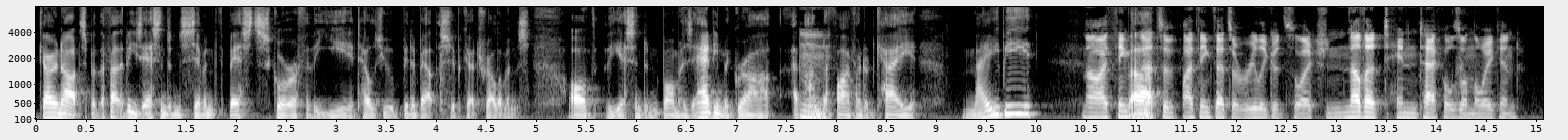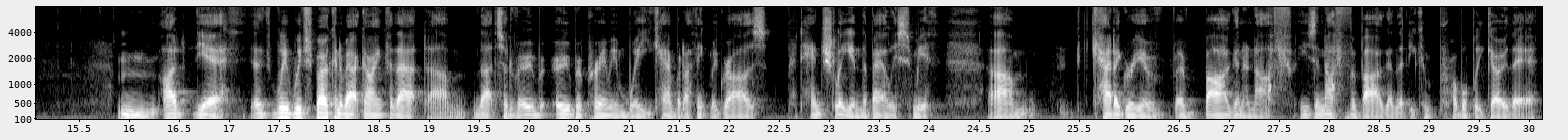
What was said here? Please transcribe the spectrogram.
go nuts. But the fact that he's Essendon's seventh best scorer for the year tells you a bit about the Supercoach relevance of the Essendon Bombers. Andy McGrath at mm. under 500k, maybe. No, I think but, that's a. I think that's a really good selection. Another ten tackles on the weekend. Mm, I, yeah, we, we've spoken about going for that um, that sort of uber, uber, premium where you can, but I think McGrath's potentially in the Bailey Smith um, category of, of bargain enough. He's enough of a bargain that you can probably go there.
